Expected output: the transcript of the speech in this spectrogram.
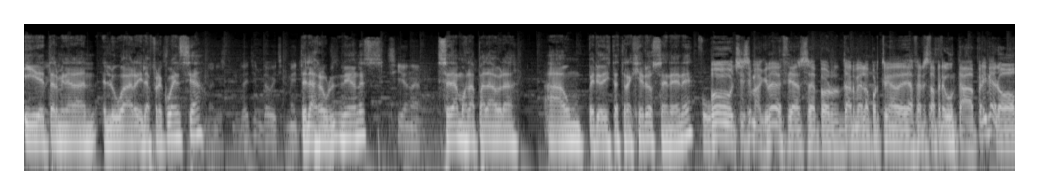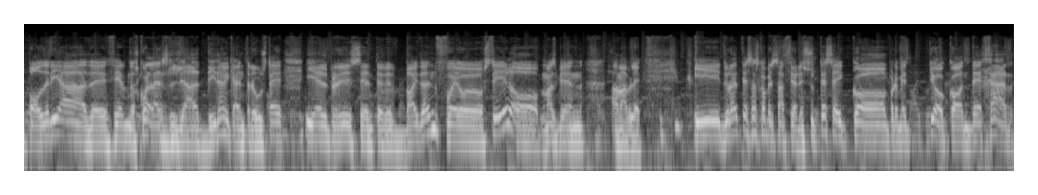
y determinarán el lugar y la frecuencia de las reuniones. Cedamos la palabra a un periodista extranjero, CNN. Muchísimas gracias eh, por darme la oportunidad de hacer esta pregunta. Primero, ¿podría decirnos cuál es la dinámica entre usted y el presidente Biden? ¿Fue hostil o más bien amable? Y durante esas conversaciones, ¿usted se comprometió con dejar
